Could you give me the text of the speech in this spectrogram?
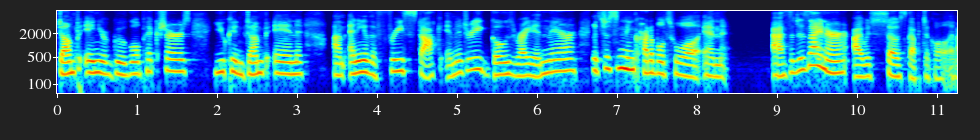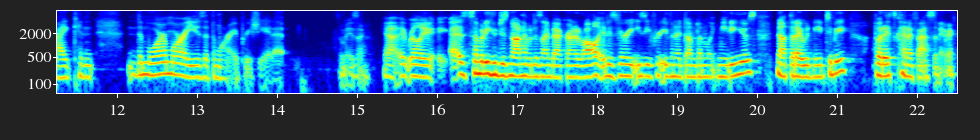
dump in your Google pictures. You can dump in um, any of the free stock imagery, goes right in there. It's just an incredible tool. And as a designer, I was so skeptical. And I can, the more and more I use it, the more I appreciate it. It's amazing. Yeah, it really, as somebody who does not have a design background at all, it is very easy for even a dum dum like me to use. Not that I would need to be, but it's kind of fascinating.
